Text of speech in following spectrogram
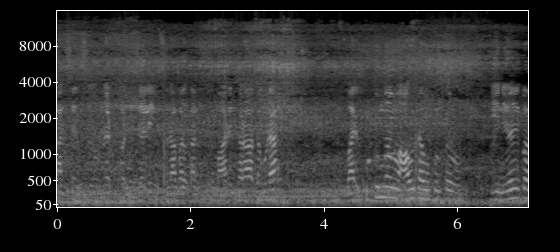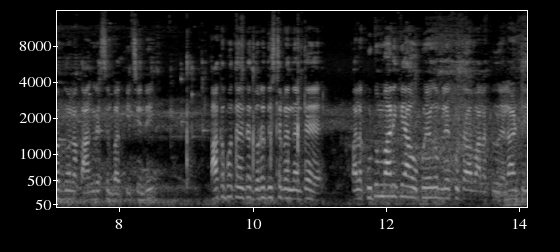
కాన్స్టిట్యూన్స్ ఉన్నటువంటి చెల్లి హుస్నాబాద్ కాన్స్టిట్యూన్స్ మారిన తర్వాత కూడా వారి కుటుంబం ఆవుతవ్వుకుంటూ ఈ నియోజకవర్గంలో కాంగ్రెస్ని బతికించింది. కాకపోతే అంటే దురదృష్టం ఏంటంటే వాళ్ళ కుటుంబానికి ఆ ఉపయోగం లేకుండా వాళ్ళకు ఎలాంటి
